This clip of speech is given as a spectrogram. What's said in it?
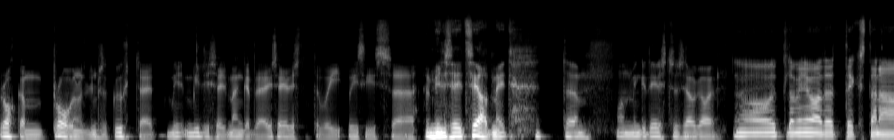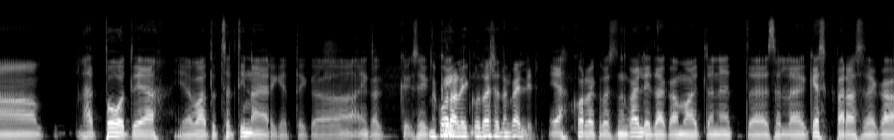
rohkem proovinud ilmselt kui ühte, et milliseid mänge te ise eelistate või, või siis äh, milliseid seadmeid, et äh, on mingeid eelistusi seal ka või? no ütleme niimoodi, et eks täna lähed poodi ja, ja vaatad sealt hinna järgi, et ega, ega see no korralikud kõik... asjad on kallid. jah, korralikud asjad on kallid, aga ma ütlen, et äh, selle keskpärasega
